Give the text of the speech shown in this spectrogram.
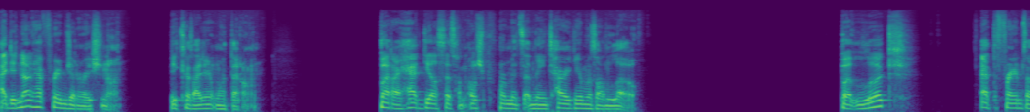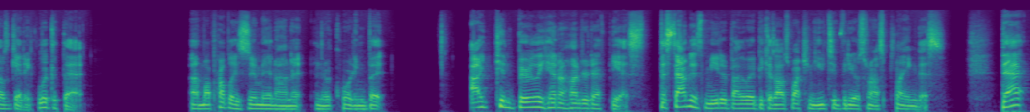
I did not have frame generation on because I didn't want that on but I had DLSS on ultra performance and the entire game was on low. But look at the frames I was getting. Look at that. Um, I'll probably zoom in on it in the recording, but I can barely hit 100 FPS. The sound is muted, by the way, because I was watching YouTube videos when I was playing this. That,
